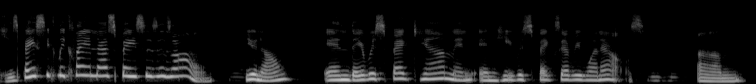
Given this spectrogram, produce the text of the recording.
he's basically claimed that space is his own. You know, and they respect him and, and he respects everyone else. Mm-hmm. Um,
